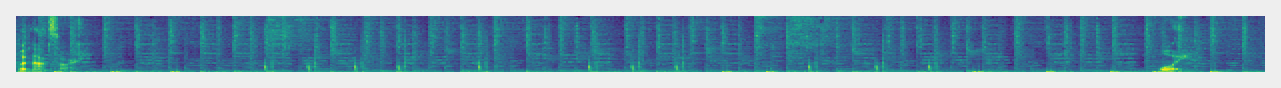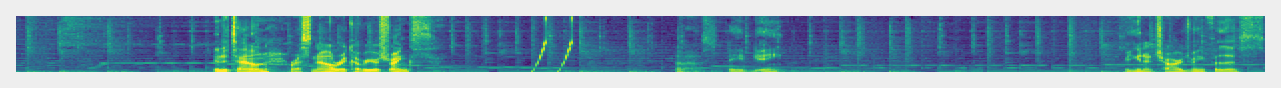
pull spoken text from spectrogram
But not sorry. Boy. New to town. Rest now, recover your strength. Uh, save game. Are you gonna charge me for this?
